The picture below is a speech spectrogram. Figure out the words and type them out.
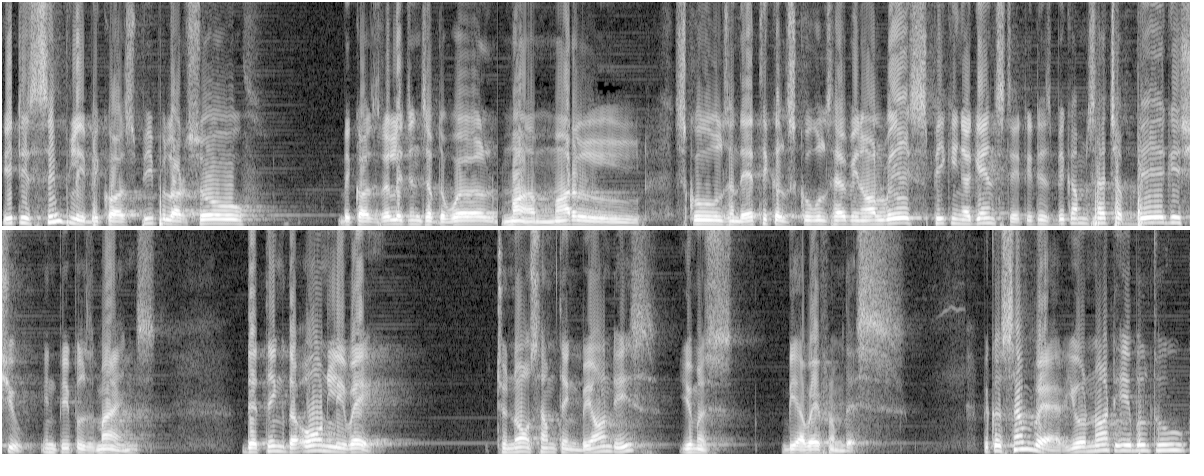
It is simply because people are so… because religions of the world, moral schools and the ethical schools have been always speaking against it, it has become such a big issue in people's minds. They think the only way to know something beyond is, you must be away from this. Because somewhere you're not able to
